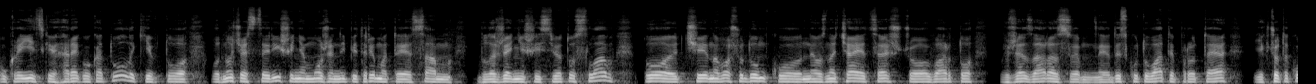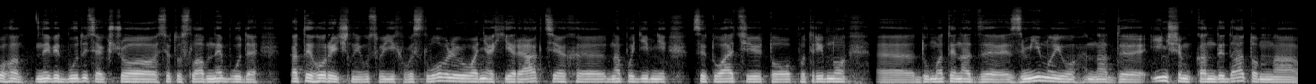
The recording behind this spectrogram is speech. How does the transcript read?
українських греко-католиків, то водночас це рішення може не підтримати сам блаженніший Святослав. То чи на вашу думку не означає це, що варто вже зараз е, дискутувати про те, якщо такого не відбудеться, якщо Святослав не буде категоричний у своїх висловлюваннях і реакціях е, на подібні ситуації, то потрібно е, думати над е, зміною, над е, іншим кандидатом на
